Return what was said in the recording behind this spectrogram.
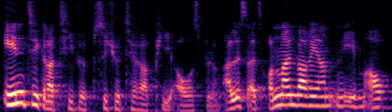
integrative Psychotherapie-Ausbildung. Alles als Online-Varianten eben auch.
